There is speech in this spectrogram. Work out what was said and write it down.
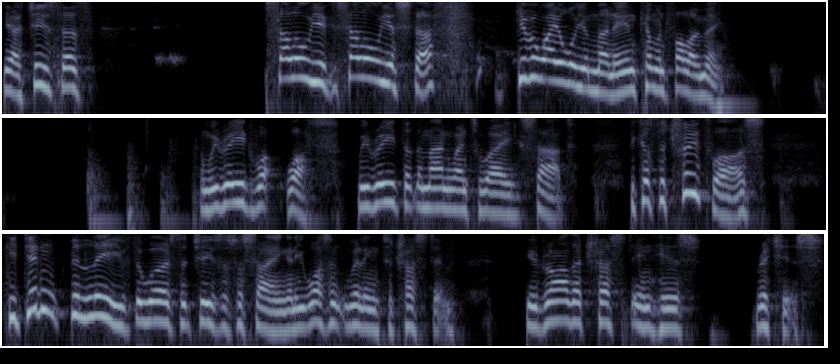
Yeah, Jesus says, Sell all your, sell all your stuff, give away all your money, and come and follow me. And we read what? What? We read that the man went away sad. Because the truth was, he didn't believe the words that Jesus was saying, and he wasn't willing to trust him. He'd rather trust in his riches.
